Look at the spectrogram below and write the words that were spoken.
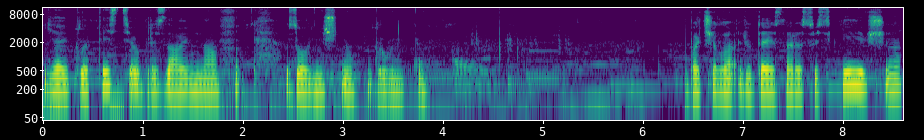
Я і плетисті обрізаю на зовнішню бруньку. Бачила людей зараз ось Київщину.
